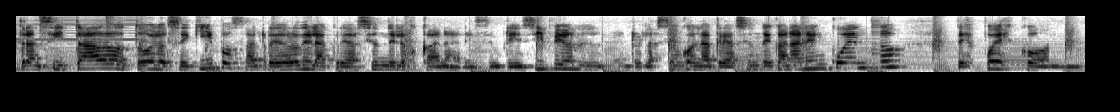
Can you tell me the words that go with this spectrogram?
transitado todos los equipos alrededor de la creación de los canales. En principio en, relación con la creación de Canal Encuentro, después con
